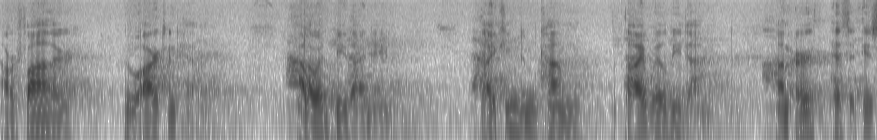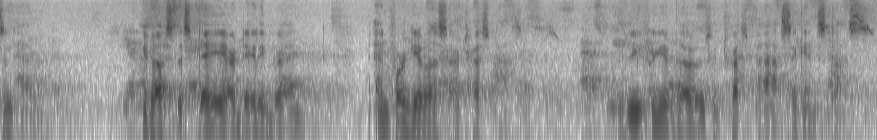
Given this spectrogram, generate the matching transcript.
Our Father, who art in heaven, hallowed be thy name. Thy kingdom come, thy will be done, on earth as it is in heaven. Give us this day our daily bread, and forgive us our trespasses, as we forgive those who trespass against us.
